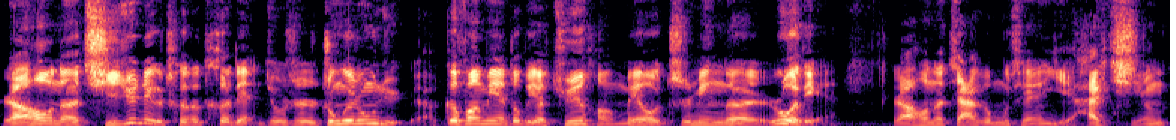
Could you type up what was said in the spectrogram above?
然后呢，奇骏这个车的特点就是中规中矩，各方面都比较均衡，没有致命的弱点。然后呢，价格目前也还行，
